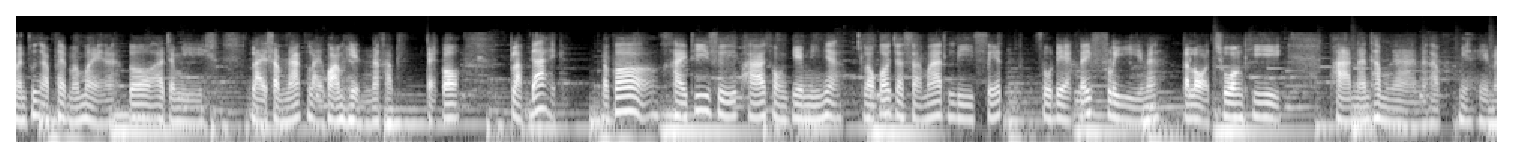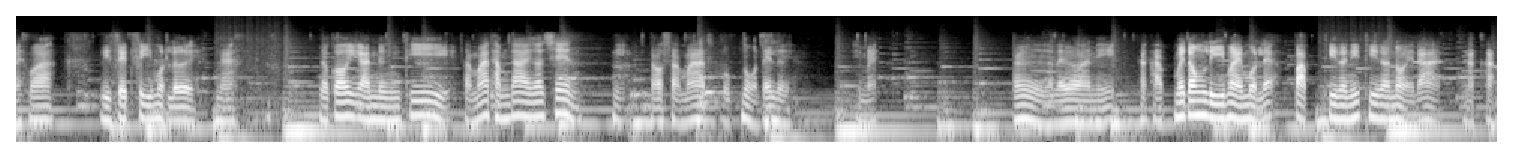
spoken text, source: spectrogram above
มันเพิ่งอัปเดตมาใหม่นะ ก็อาจจะมีหลายสำนักหลายความเห็นนะครับ แต่ก็ปรับได้ แล้วก็ใครที่ซื้อพาร์ทของเกมนี้เนี่ย เราก็จะสามารถรีเซ็ตโซเดียกได้ฟรีนะ ตลอดช่วงที่พาร์ทนั้นทำงานนะครับ เนี่ยเห็นไหมว่ารีเซ็ตฟรีหมดเลยนะ แล้วก็อีกอันหนึ่งที่สามารถทำได้ก็เช่น นี่เราสามารถลบโหนดได้เลย อออะไรประมาณนี้นะครับ ไม่ต้องรีใหม่หมดแล้วปรับทีละนิดทีละหน่อยได้นะครับ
